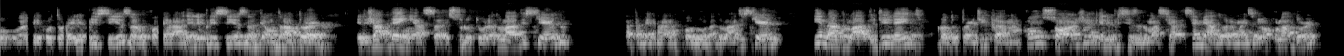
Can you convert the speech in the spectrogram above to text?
o, o agricultor ele precisa, o cooperado ele precisa ter um trator, ele já tem essa estrutura do lado esquerdo, também na, na coluna do lado esquerdo, e na do lado direito, produtor de cana com soja, ele precisa de uma semeadora mais inoculador,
